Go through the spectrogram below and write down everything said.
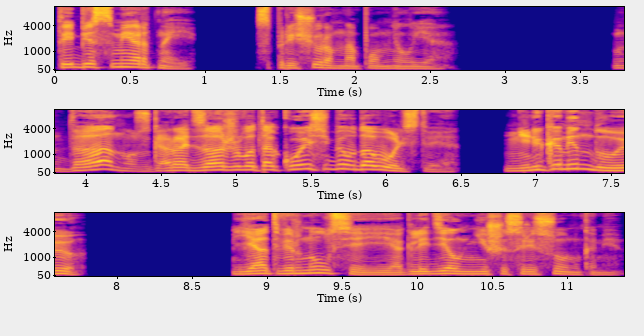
«Ты бессмертный», — с прищуром напомнил я. «Да, но сгорать заживо такое себе удовольствие. Не рекомендую». Я отвернулся и оглядел ниши с рисунками.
